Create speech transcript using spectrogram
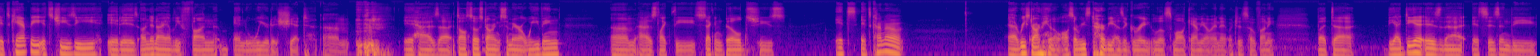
it's campy, it's cheesy, it is undeniably fun and weird as shit. Um, it has uh, it's also starring Samara Weaving um, as like the second build. She's it's it's kind of uh, Rhys Darby. Oh, also Rhys Darby has a great little small cameo in it, which is so funny. But uh, the idea is that this is in the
